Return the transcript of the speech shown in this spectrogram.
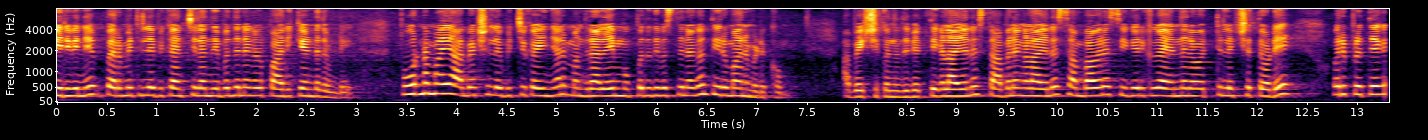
പിരിവിന് പെർമിറ്റ് ലഭിക്കാൻ ചില നിബന്ധനകൾ പാലിക്കേണ്ടതുണ്ട്. പൂർണമായ അപേക്ഷ ലഭിച്ചു കഴിഞ്ഞാൽ മന്ത്രാലയം മുപ്പത് ദിവസത്തിനകം തീരുമാനമെടുക്കും. അപേക്ഷിക്കുന്നത് വ്യക്തികളായാലും സ്ഥാപനങ്ങളായാലും സംഭാവന സ്വീകരിക്കുക എന്ന ഒറ്റ ലക്ഷ്യത്തോടെ ഒരു പ്രത്യേക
